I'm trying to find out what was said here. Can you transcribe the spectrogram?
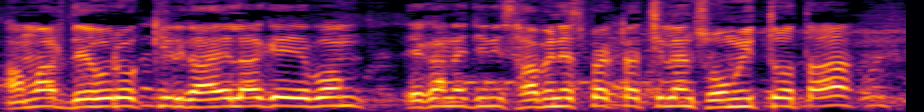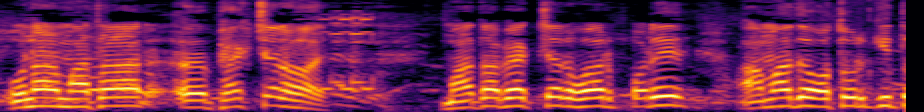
আমার দেহরক্ষীর গায়ে লাগে এবং এখানে যিনি সাব ইন্সপেক্টর ছিলেন সৌমিত্র তা, ওনার মাথার ফ্র্যাকচার হয়। মাথা ফ্র্যাকচার হওয়ার পরে আমাদের অতর্কিত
